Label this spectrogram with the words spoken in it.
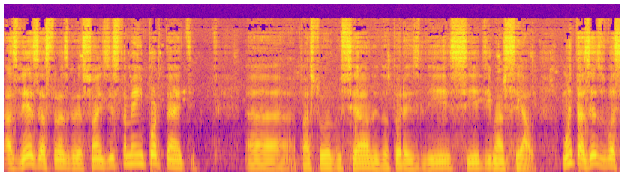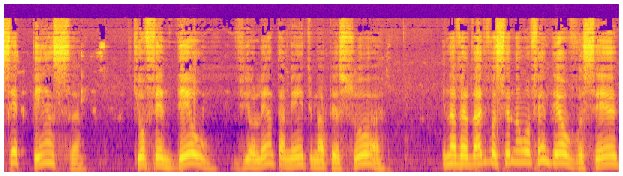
às vezes as transgressões, isso também é importante. Uh, pastor Luciano e doutora Esli, Cid e Marcelo. Muitas vezes você pensa que ofendeu violentamente uma pessoa e na verdade você não ofendeu, você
